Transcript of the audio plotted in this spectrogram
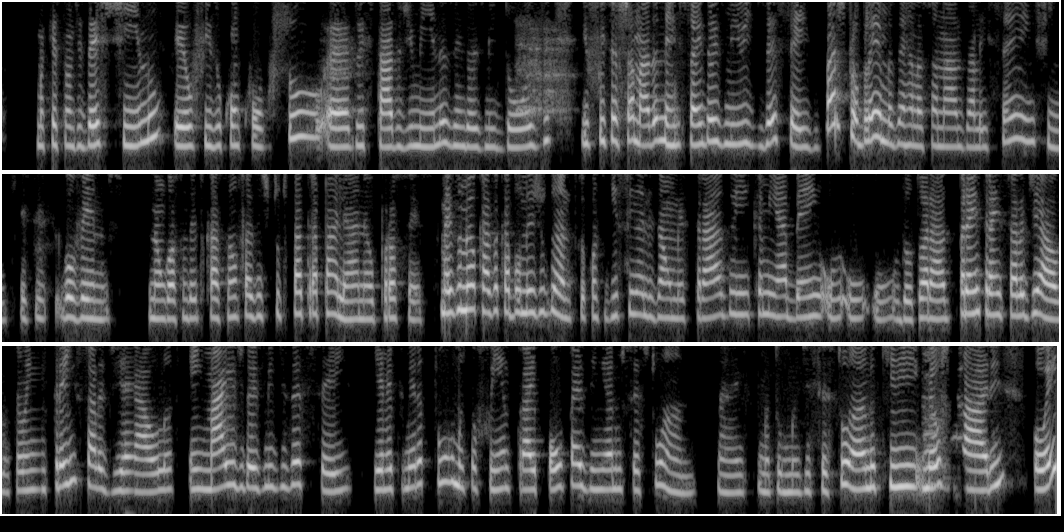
uma questão de destino, eu fiz o concurso é, do Estado de Minas em 2012 e fui ser chamada nele só em 2016. Vários problemas né, relacionados à Lei 100, enfim, esses governos não gostam da educação fazem de tudo para atrapalhar né, o processo. Mas no meu caso acabou me ajudando, porque eu consegui finalizar um mestrado e encaminhar bem o, o, o doutorado para entrar em sala de aula. Então, eu entrei em sala de aula em maio de 2016 e a minha primeira turma que eu fui entrar e pôr o pezinho era no sexto ano. Né, uma turma de sexto ano que meus pares. Oi?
